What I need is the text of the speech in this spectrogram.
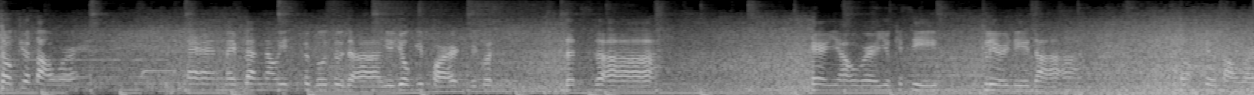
Tokyo Tower. And my plan now is to go to the Yoyogi Park because that's the area where you can see clearly the Tokyo Tower.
